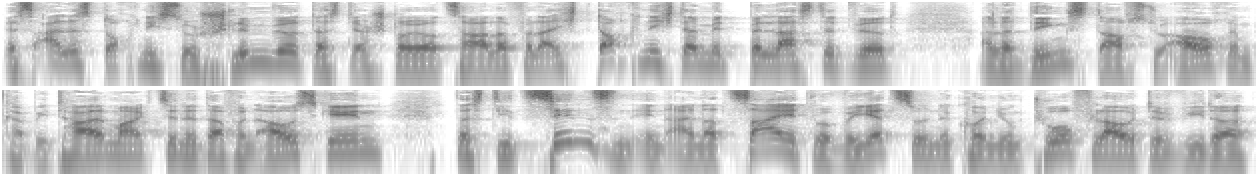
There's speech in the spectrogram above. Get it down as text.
es alles doch nicht so schlimm wird, dass der Steuerzahler vielleicht doch nicht damit belastet wird. Allerdings darfst du auch im Kapitalmarktsinne davon ausgehen, dass die Zinsen in einer Zeit, wo wir jetzt so eine Konjunkturflaute wieder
